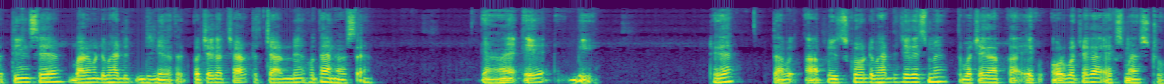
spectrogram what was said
तो तीन से बारह में डिवाइड दीजिएगा तो बचेगा चार तो चार होता है ना वैसे? यहाँ है ए बी ठीक है? तो अब आप इसको डिवाइड दीजिएगा इसमें तो बचेगा आपका एक और बचेगा एक्स माइनस टू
